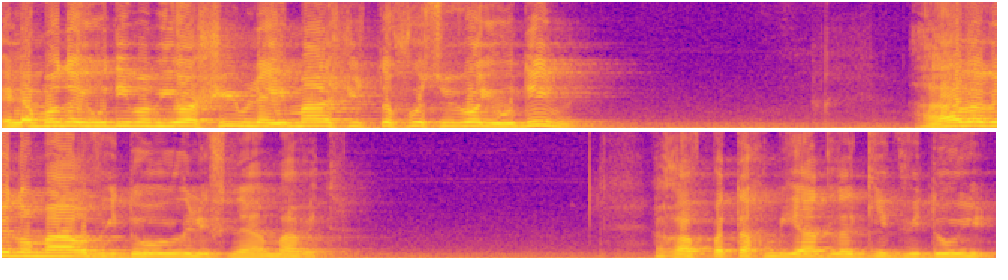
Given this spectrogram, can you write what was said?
אל המון היהודים המיואשים לאימה שהשתתפו סביבו יהודים. הבה ונאמר וידוי לפני המוות. הרב פתח מיד להגיד וידוי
